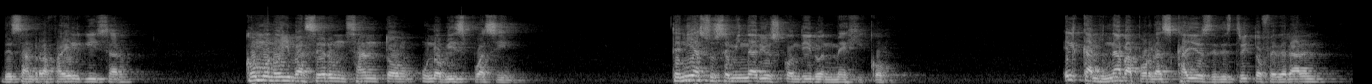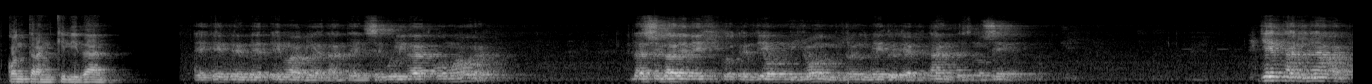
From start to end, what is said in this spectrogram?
de San Rafael Guízar, ¿cómo no iba a ser un santo, un obispo así? Tenía su seminario escondido en México. Él caminaba por las calles del Distrito Federal con tranquilidad. Hay que entender que no había tanta inseguridad como ahora. La Ciudad de México tendría un millón, un millón y medio de habitantes, no sé. Y él caminaba.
